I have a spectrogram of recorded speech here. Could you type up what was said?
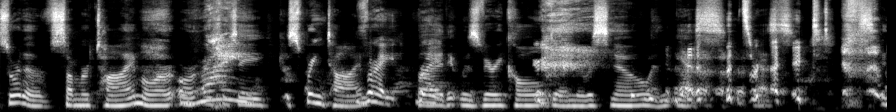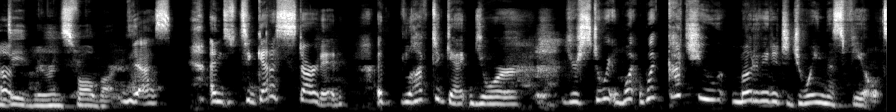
sort of summertime or, or I should say springtime. Right, But right. it was very cold and there was snow. And yes. That's yes, right. yes, indeed, we were in Svalbard. Yes. And to get us started, I'd love to get your your story. What what got you motivated to join this field?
